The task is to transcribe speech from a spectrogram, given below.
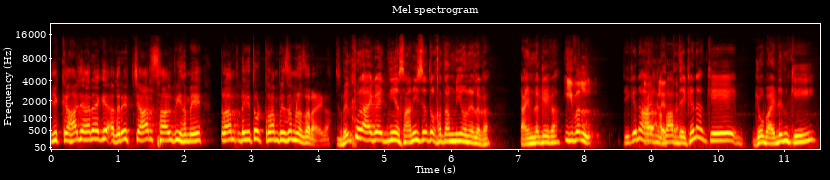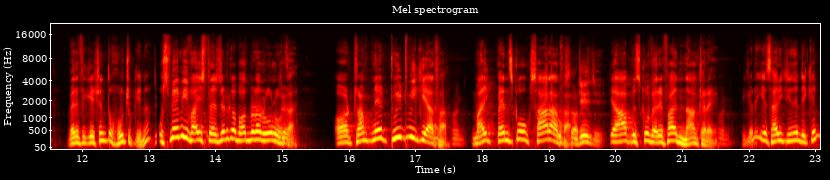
یہ کہا جا رہا ہے کہ اگر یہ چار سال بھی ہمیں ٹرمپ نہیں تو ٹرمپزم نظر آئے گا۔ بالکل آئے گا اتنی آسانی سے تو ختم نہیں ہونے لگا۔ ٹائم لگے گا۔ ایول ٹھیک ہے نا؟ اب آپ دیکھیں نا کہ جو بائیڈن کی ویریفیکیشن تو ہو چکی نا اس میں بھی وائس پریزیڈنٹ کا بہت بڑا رول ہوتا ہے۔ اور ٹرمپ نے ٹویٹ بھی کیا تھا مائک پینس کو اکسا رہا تھا جی جی۔ کہ آپ اس کو ویریفائی نہ کریں۔ ٹھیک ہے نا؟ یہ ساری چیزیں لیکن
